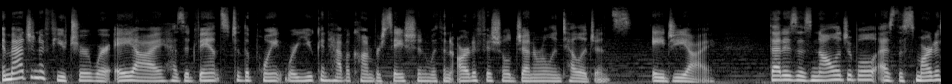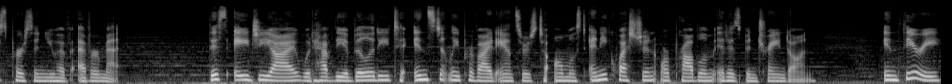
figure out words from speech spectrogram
Imagine a future where AI has advanced to the point where you can have a conversation with an artificial general intelligence, AGI, that is as knowledgeable as the smartest person you have ever met. This AGI would have the ability to instantly provide answers to almost any question or problem it has been trained on. In theory,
